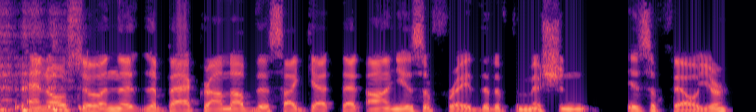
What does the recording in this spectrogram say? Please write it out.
and also in the, the background of this, I get that Anya's afraid that if the mission is a failure,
